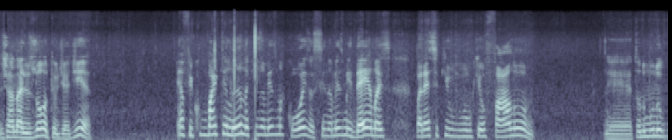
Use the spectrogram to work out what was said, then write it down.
Já analisou o teu dia a dia? É, eu fico martelando aqui na mesma coisa, assim, na mesma ideia, mas parece que o, o que eu falo é, todo mundo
